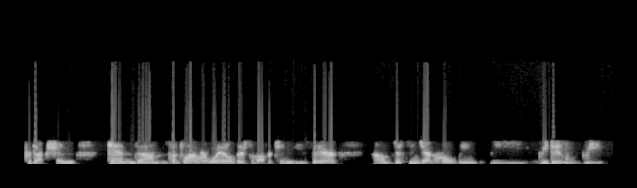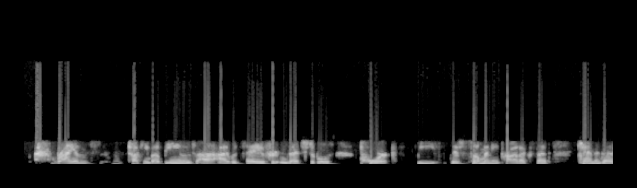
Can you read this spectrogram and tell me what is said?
production and um, sunflower oil. There's some opportunities there. Um, just in general, we we we do. We Ryan's talking about beans. I, I would say fruit and vegetables, pork, beef. There's so many products that Canada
